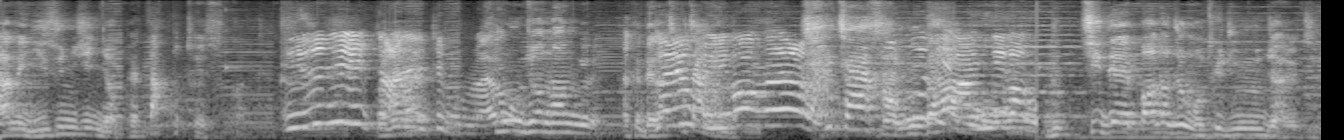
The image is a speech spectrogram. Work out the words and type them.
나는 이순신 옆에 딱 붙어 있을 것 같아. 이순신일지 아닐지 몰라요. 생존 확률이. 아, 그 내가 그리고 찾아간다. 이거는 성분이 찾아간다고. 아니라 늪지대에 빠져주면 어떻게 죽는지 알지?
